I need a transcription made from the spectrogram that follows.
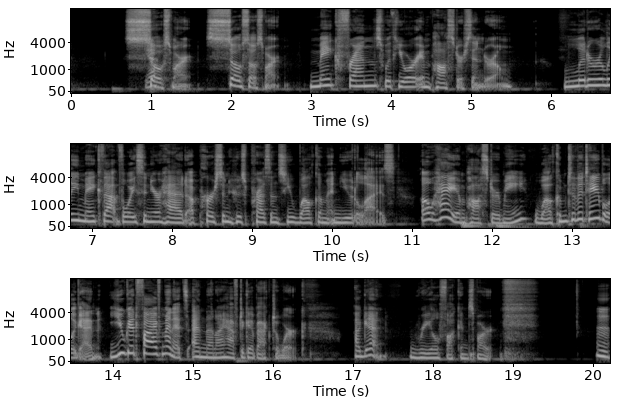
so Yeah. smart. So, so smart. Make friends with your imposter syndrome. Literally make that voice in your head a person whose presence you welcome and utilize. Oh, hey, imposter me. Welcome to the table again. You get five minutes, and then I have to get back to work. Again, real fucking smart. Hmm.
